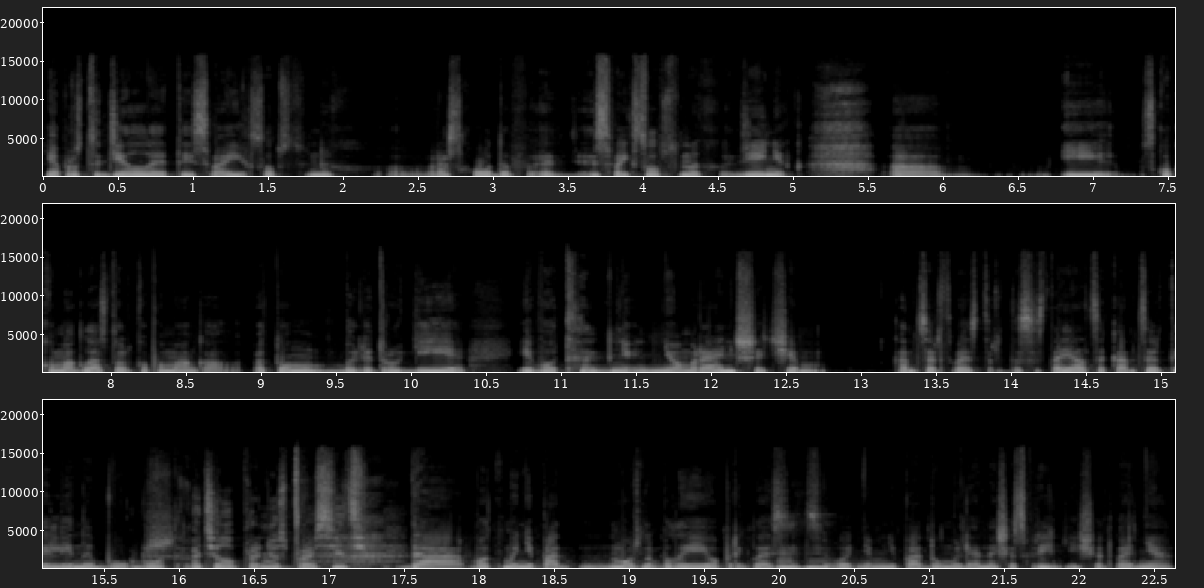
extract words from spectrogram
Я просто делала это из своих собственных э, расходов, э, из своих собственных денег, и сколько могла, столько помогала. Потом были другие, и вот днем раньше, чем концерт Вестерда, состоялся концерт Илины Букши. Вот, хотела про нее спросить. Да, вот мы не под... можно было ее пригласить угу. сегодня, мы не подумали, она сейчас в Риге еще два дня.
